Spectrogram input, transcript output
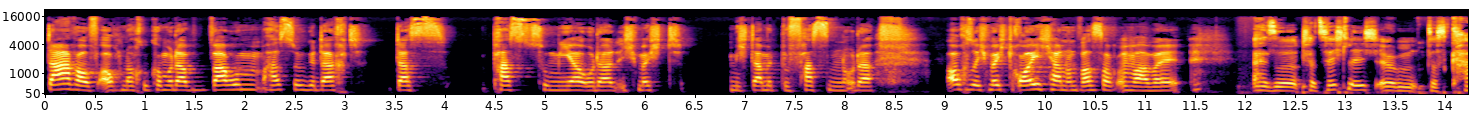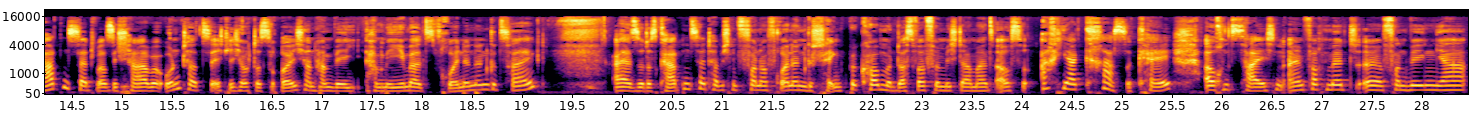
darauf auch noch gekommen? Oder warum hast du gedacht, das passt zu mir oder ich möchte mich damit befassen oder auch so, ich möchte räuchern und was auch immer, weil also tatsächlich ähm, das Kartenset, was ich habe und tatsächlich auch das Räuchern haben wir haben mir jemals Freundinnen gezeigt. Also das Kartenset habe ich von einer Freundin geschenkt bekommen und das war für mich damals auch so, ach ja krass, okay, auch ein Zeichen einfach mit äh, von wegen ja,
